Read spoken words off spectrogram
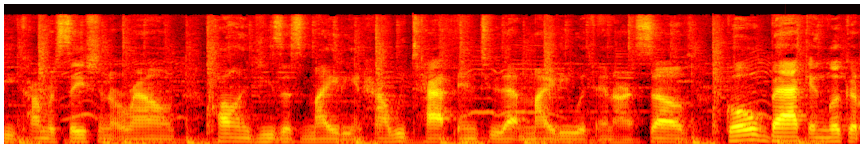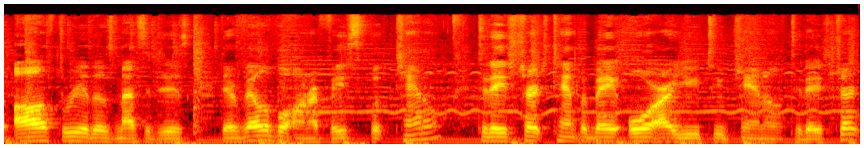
the conversation around calling Jesus mighty and how we tap into that mighty within ourselves. Go back and look at all three of those messages. They're available on our Facebook channel, Today's Church Tampa Bay, or our YouTube channel, Today's Church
